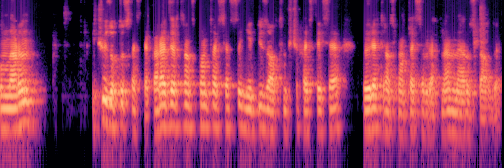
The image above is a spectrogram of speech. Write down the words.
Bunların 230 xəstə qaraciyər transplantasiyası, 762 xəstə isə böyrək transplantasiya əməliyyatına məruz qaldı.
